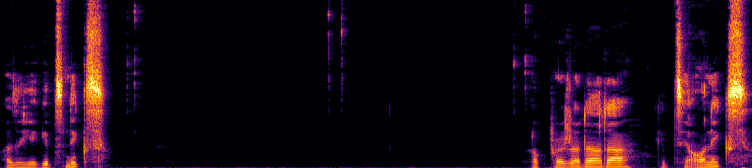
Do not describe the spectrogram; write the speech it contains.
Also hier gibt's nix. Log Pressure Data gibt's ja auch nix.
